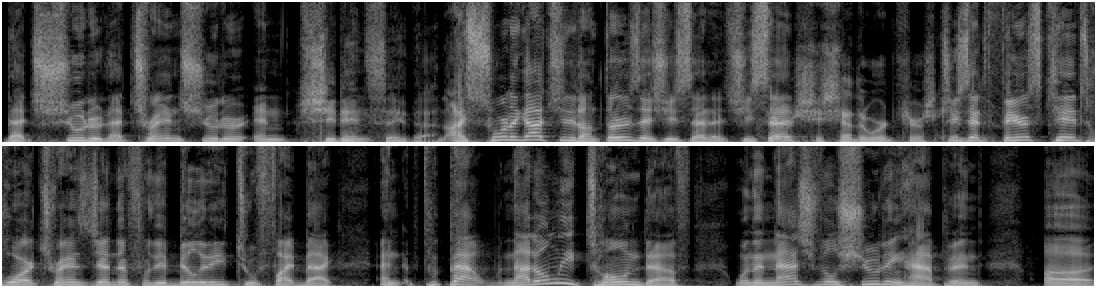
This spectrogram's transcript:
that shooter, that trans shooter, and She didn't say that. I swear to God, she did on Thursday. She said it. She said She said the word fierce. she said fierce kids who are transgender for the ability to fight back. And Pat, not only tone deaf, when the Nashville shooting happened, uh,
